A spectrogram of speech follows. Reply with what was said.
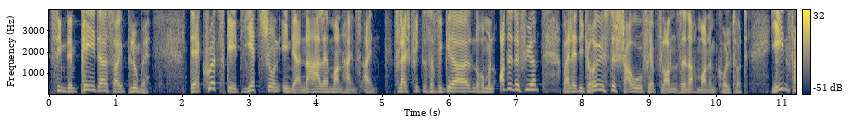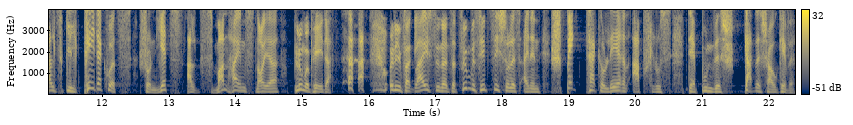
sind dem Peter sei Blume. Der Kurz geht jetzt schon in der Nahe Mannheims ein. Vielleicht kriegt er sogar noch einen Ort dafür, weil er die größte Schau für Pflanze nach Mannem geholt hat. Jedenfalls gilt Peter Kurz schon jetzt als Mannheims neuer Blumepeter. Und im Vergleich zu 1975 soll es einen spektakulären Abschluss der Bundesgartenschau geben.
